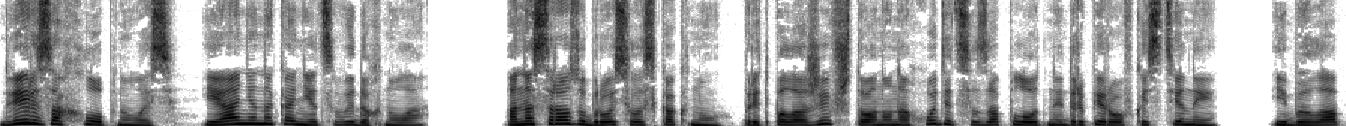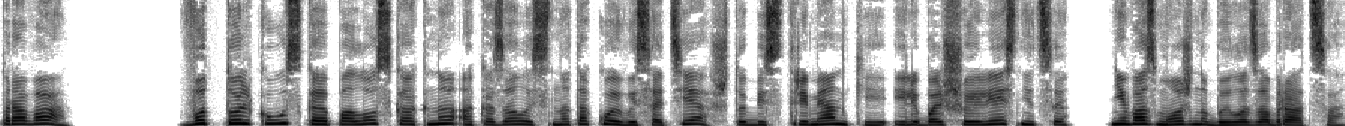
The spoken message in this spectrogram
Дверь захлопнулась, и Аня, наконец, выдохнула. Она сразу бросилась к окну, предположив, что оно находится за плотной драпировкой стены, и была права. Вот только узкая полоска окна оказалась на такой высоте, что без стремянки или большой лестницы невозможно было забраться.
